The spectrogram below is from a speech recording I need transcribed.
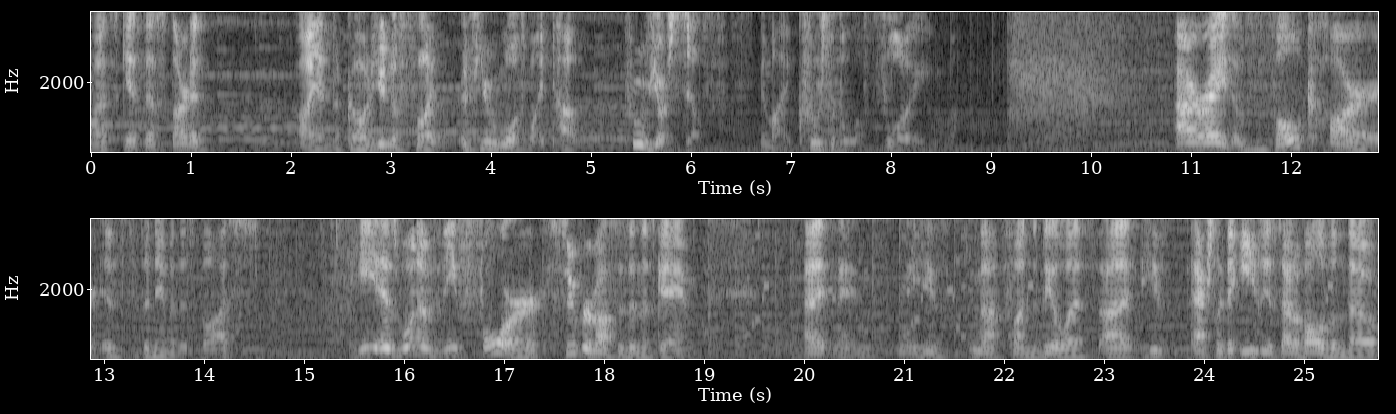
let's get this started. I am the Guardian of Fire. If you want my power, prove yourself in my crucible of flame. Alright, Valukar is the name of this boss. He is one of the four super bosses in this game. Uh, he's not fun to deal with. Uh, he's actually the easiest out of all of them, though.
